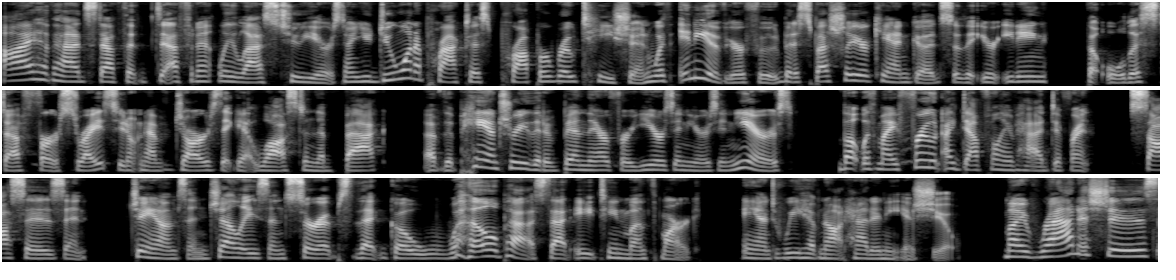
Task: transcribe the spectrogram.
I have had stuff that definitely lasts two years. Now, you do want to practice proper rotation with any of your food, but especially your canned goods so that you're eating the oldest stuff first, right? So you don't have jars that get lost in the back of the pantry that have been there for years and years and years. But with my fruit, I definitely have had different sauces and jams and jellies and syrups that go well past that 18 month mark. And we have not had any issue. My radishes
